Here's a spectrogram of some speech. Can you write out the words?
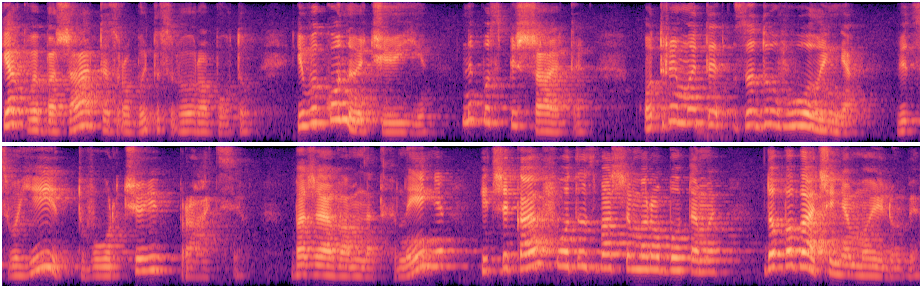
як ви бажаєте зробити свою роботу. І виконуючи її, не поспішайте, отримуйте задоволення від своєї творчої праці. Бажаю вам натхнення і чекаю фото з вашими роботами. До побачення, мої любі!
